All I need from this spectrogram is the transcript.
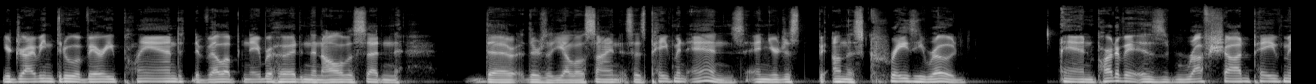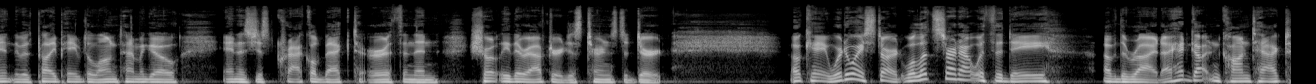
You're driving through a very planned, developed neighborhood, and then all of a sudden, the there's a yellow sign that says pavement ends, and you're just on this crazy road. And part of it is roughshod pavement that was probably paved a long time ago and has just crackled back to earth. And then shortly thereafter, it just turns to dirt. Okay, where do I start? Well, let's start out with the day of the ride. I had gotten contact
